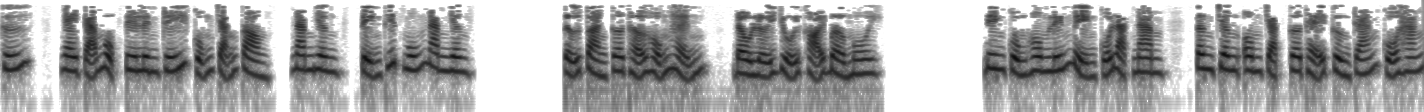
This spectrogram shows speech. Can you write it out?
cứ, ngay cả một tia linh trí cũng chẳng còn, nam nhân, tiện thiếp muốn nam nhân. Tử toàn cơ thở hỗn hển, đầu lưỡi duỗi khỏi bờ môi. Điên cùng hôn liếm miệng của Lạc Nam, tân chân ôm chặt cơ thể cường tráng của hắn,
